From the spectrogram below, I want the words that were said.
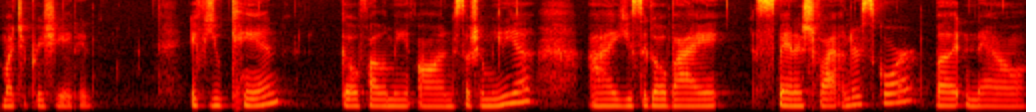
Much appreciated. If you can, go follow me on social media. I used to go by Spanish Fly underscore, but now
